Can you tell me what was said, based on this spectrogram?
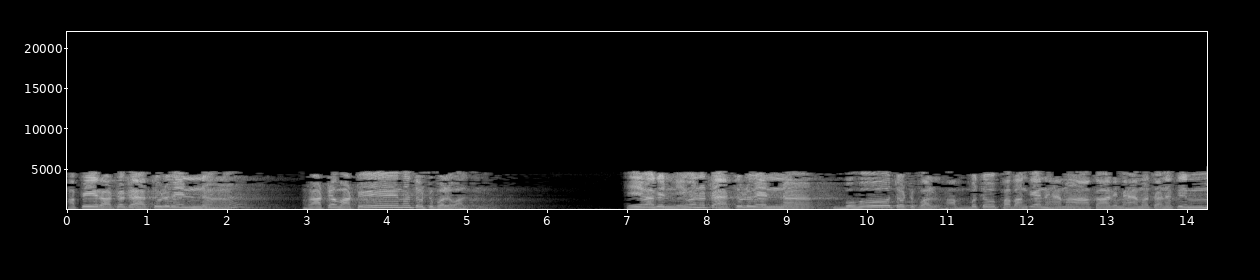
අපේ රටට ඇතුළු වෙන්න රට වටේම තොටුපළවල් තියෙනවා. ඒ වගේ නිවනට ඇතුළු වෙන්න බොහෝ තොටුපළ හබ්බතෝ පබං කියන හැම ආකාරෙම හැම තැනකින්ම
